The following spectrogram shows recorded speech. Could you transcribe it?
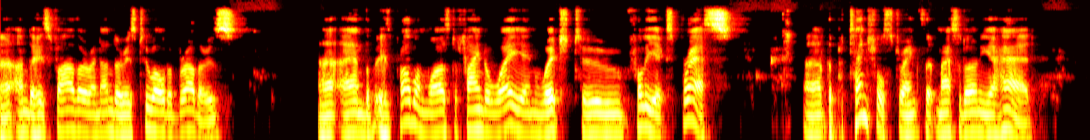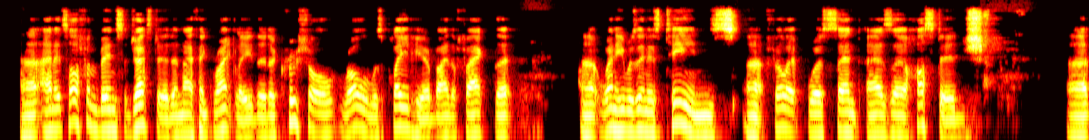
uh, under his father and under his two older brothers. Uh, and the, his problem was to find a way in which to fully express uh, the potential strength that Macedonia had. Uh, and it's often been suggested, and I think rightly, that a crucial role was played here by the fact that uh, when he was in his teens, uh, Philip was sent as a hostage uh,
